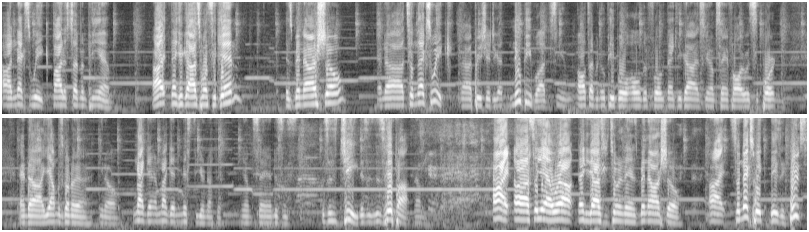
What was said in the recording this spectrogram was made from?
uh, next week, 5 to 7 p.m. All right, thank you guys once again. It's been our show, and uh, till next week. I appreciate you guys. New people, I've seen all type of new people, older folk. Thank you guys. You know what I'm saying for always supporting. And uh, yeah, I'm just gonna, you know, I'm not getting, I'm not getting misty or nothing. You know what I'm saying? This is, this is G. This is this is hip hop. All right, uh, so yeah, we're out. Thank you guys for tuning in. It's been our show. All right, so next week, busy. Peace.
